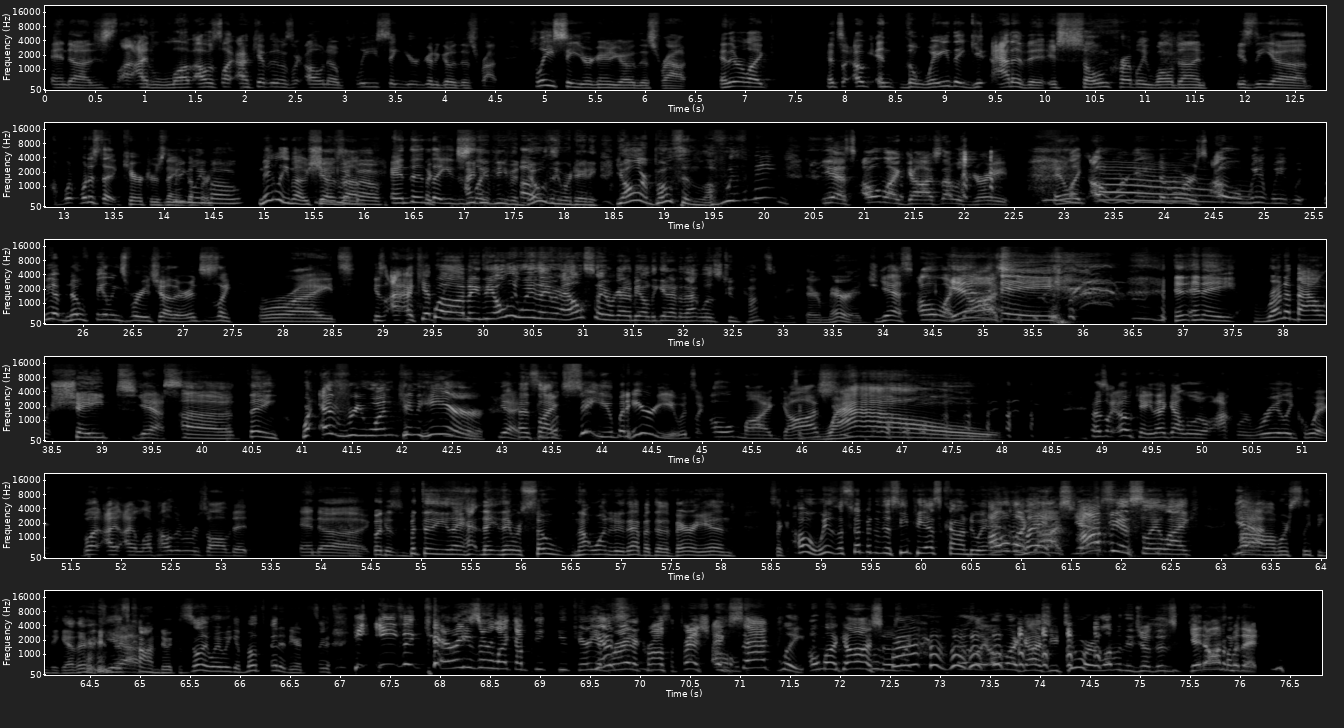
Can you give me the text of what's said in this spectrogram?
and uh just I love. I was like, I kept. I was like, oh no, please say you're gonna go this route. Please say you're gonna go this route. And they're like, it's like okay, and the way they get out of it is so incredibly well done. Is the uh what what is that character's name? Wiggly Mo, shows up, and then Like, they just I like, didn't even oh. know they were dating. Y'all are both in love with me. yes, oh my gosh, that was great. And like, oh, we're getting divorced. Oh, we we we, we have no feelings for each other. It's just like right because I, I kept. Well, I mean, the only way they were else they were going to be able to get out of that was to consummate their marriage. yes. Oh my in gosh. a in, in a runabout shaped yes. uh thing where everyone can hear. yeah, it's like- see you, but hear you. It's like, oh my It's like, gosh. wow. I was like, okay, that got a little awkward really quick, but I, I love how they resolved it. And uh, but because but the, they had they, they were so not wanting to do that, but at the very end, it's like, oh, we, let's jump into the CPS conduit. Oh my lay- gosh, yes. Obviously, like, yeah, "Ah, we're sleeping together in Yeah. this conduit because it's the only way we can both fit in here. He even carries her like a you carry Yes. bride across the threshold. exactly. Oh my gosh. I was like, I was like, oh my gosh, you two are in love with each other. Just get on with it.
